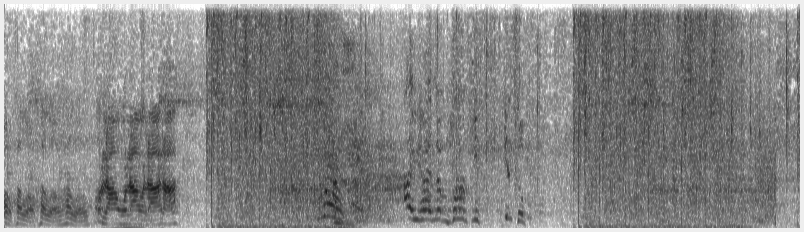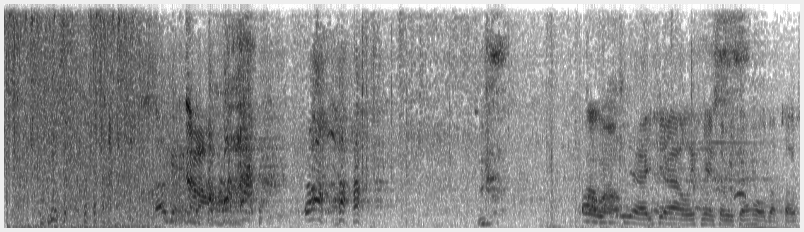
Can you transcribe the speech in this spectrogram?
Oh, hello, hello, hello. Hola, hola, hola, hola. No! I had the perfect. Get the. okay. Ah. Oh, wow. yeah, yeah, at least me so we can hold up close.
